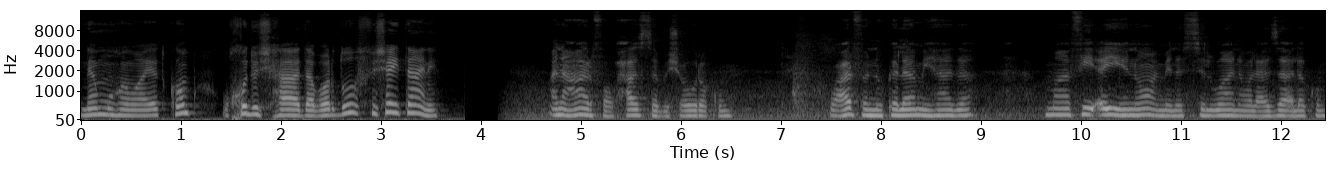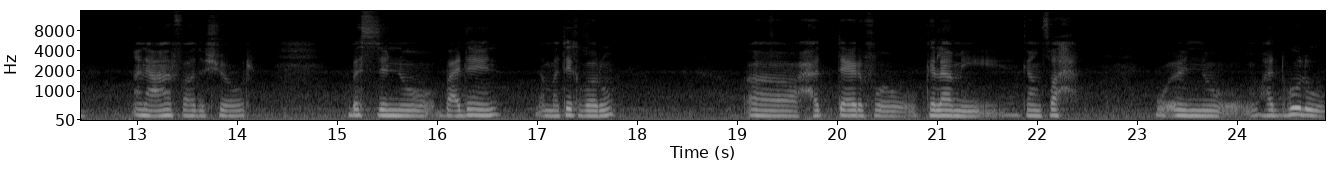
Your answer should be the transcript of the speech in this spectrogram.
نموا هوايتكم وخدوا شهادة برضو في شيء تاني. أنا عارفة وحاسة بشعوركم وعارفة إنه كلامي هذا ما في أي نوع من السلوانة والعزاء لكم. أنا عارفة هذا الشعور بس إنه بعدين لما تكبروا آه حتعرفوا كلامي كان صح وإنه هتقولوا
